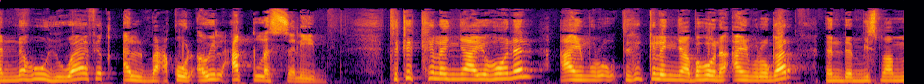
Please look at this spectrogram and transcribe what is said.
አነሁ ዩዋፊቅ አልማዕቁል አው ልዓቅል ሰሊም ትክክለኛ የሆነን አይምሮ ትክክለኛ በሆነ አይምሮ ጋር እንደሚስማማ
